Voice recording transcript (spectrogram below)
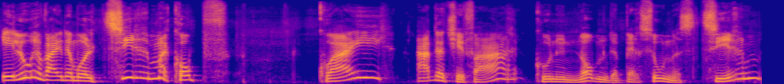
e lura vaina mol zirmakopf, quai ha da ce far con un nom de personas zirm,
